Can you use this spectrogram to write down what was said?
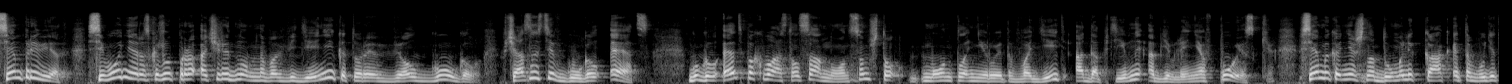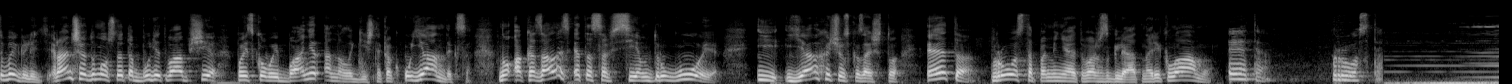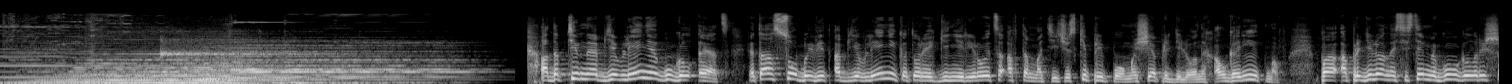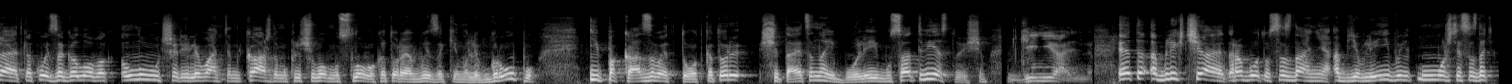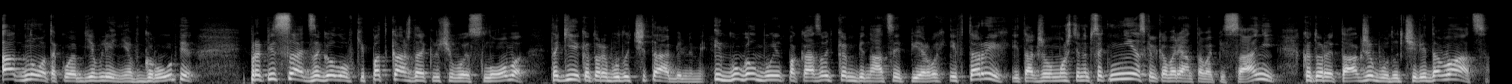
Всем привет! Сегодня я расскажу про очередном нововведении, которое ввел Google, в частности в Google Ads. Google Ads похвастался анонсом, что он планирует вводить адаптивные объявления в поиске. Все мы, конечно, думали, как это будет выглядеть. Раньше я думал, что это будет вообще поисковый баннер, аналогично как у Яндекса. Но оказалось, это совсем другое. И я хочу сказать, что это просто поменяет ваш взгляд на рекламу. Это просто. Адаптивные объявления Google Ads – это особый вид объявлений, которые генерируются автоматически при помощи определенных алгоритмов. По определенной системе Google решает, какой заголовок лучше релевантен каждому ключевому слову, которое вы закинули в группу, и показывает тот, который считается наиболее ему соответствующим. Гениально. Это облегчает работу создания объявлений. Вы можете создать одно такое объявление в группе, прописать заголовки под каждое ключевое слово, такие, которые будут читабельными, и Google будет показывать комбинации первых и вторых. И также вы можете написать несколько вариантов описаний, которые также будут чередоваться.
